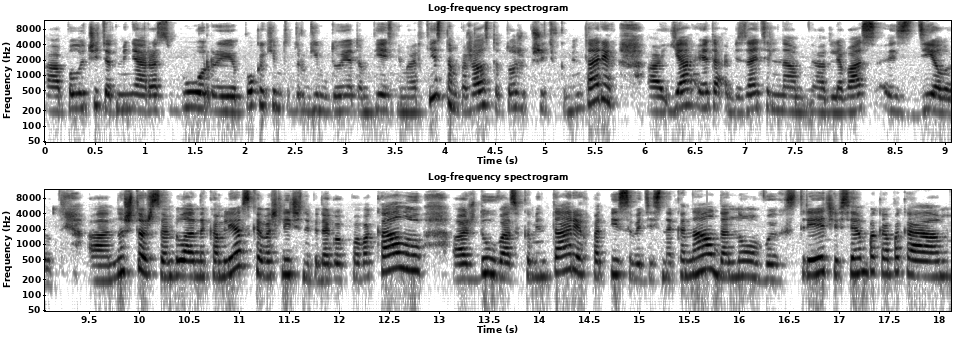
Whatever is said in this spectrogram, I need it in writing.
а, получить от меня разборы по каким-то другим дуэтам, песням и артистам, пожалуйста, тоже пишите в комментариях, а, я это обязательно а, для вас сделаю. Ну что ж, с вами была Анна Камлевская, ваш личный педагог по вокалу. Жду вас в комментариях, подписывайтесь на канал, до новых встреч и всем Всем пока-пока!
